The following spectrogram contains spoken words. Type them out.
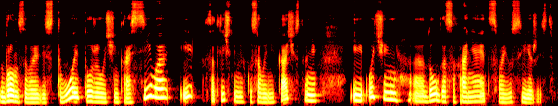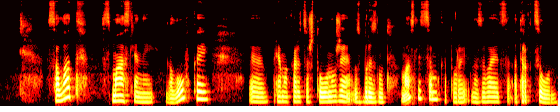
с бронзовой листвой, тоже очень красиво и с отличными вкусовыми качествами. И очень э, долго сохраняет свою свежесть. Салат с масляной головкой – Э, прямо кажется, что он уже сбрызнут маслицем, который называется аттракцион.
